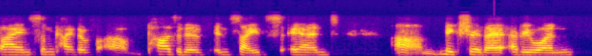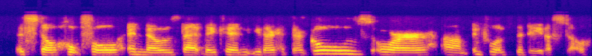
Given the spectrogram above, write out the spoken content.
find some kind of um, positive insights and um, make sure that everyone is still hopeful and knows that they can either hit their goals or um, influence the data still.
